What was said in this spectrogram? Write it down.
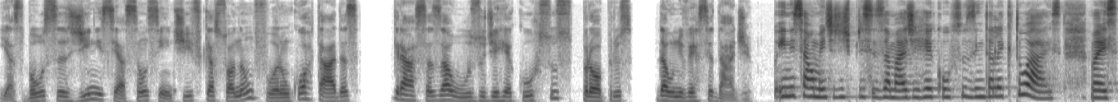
E as bolsas de iniciação científica só não foram cortadas graças ao uso de recursos próprios da universidade. Inicialmente a gente precisa mais de recursos intelectuais, mas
